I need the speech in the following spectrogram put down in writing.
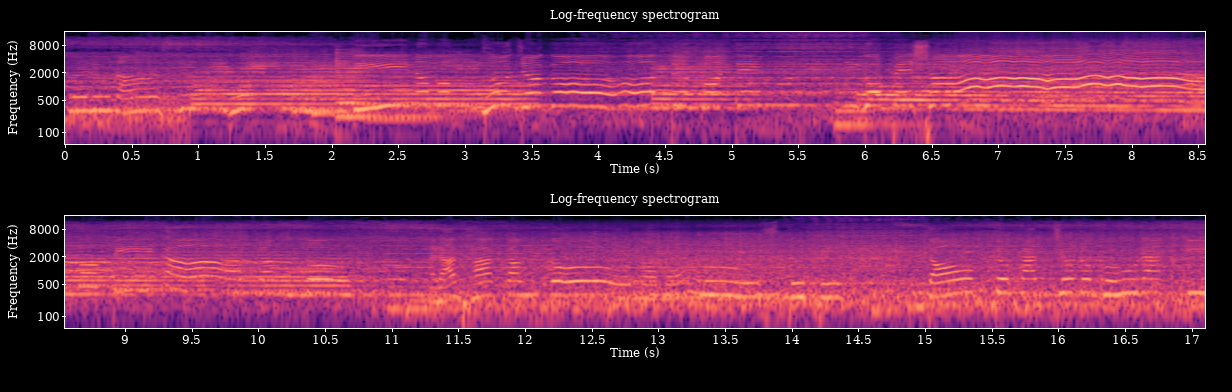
করুণা সিন্ধু দীনবন্ধু জগৎ পতে গোপেশ গোপিকাকান্ত রাধাকান্ত নমস্তুতে তপ্ত কাঞ্চন গৌরাঙ্গী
